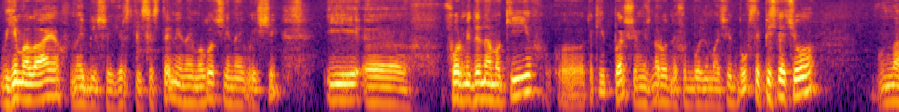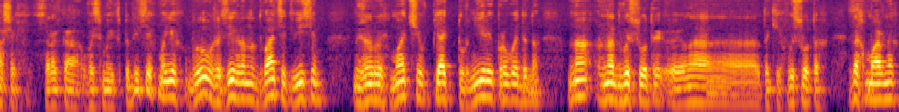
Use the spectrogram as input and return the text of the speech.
в Гімалаях, в найбільшій гірській системі, наймолодшій найвищій. І е, в формі Динамо Київ е, такий перший міжнародний футбольний матч відбувся. Після цього в наших 48 експедиціях моїх було вже зіграно 28 міжнародних матчів, 5 турнірів проведено на надвисоти, е, на таких висотах захмарних.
